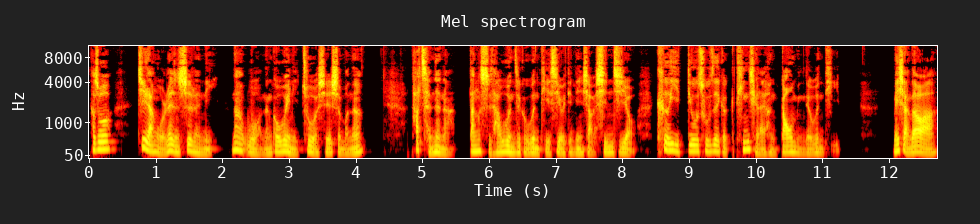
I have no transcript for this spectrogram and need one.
他说：“既然我认识了你，那我能够为你做些什么呢？”他承认啊，当时他问这个问题是有一点点小心机哦，刻意丢出这个听起来很高明的问题。没想到啊，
